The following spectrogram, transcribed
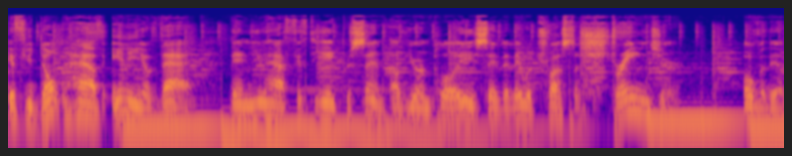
if you don't have any of that, then you have 58% of your employees say that they would trust a stranger over their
